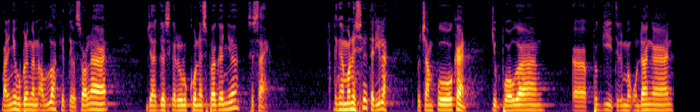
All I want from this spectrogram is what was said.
Maknanya hubungan Allah kita solat, jaga segala rukun dan sebagainya selesai. Dengan manusia tadilah bercampur kan, jumpa orang, uh, pergi terima undangan,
